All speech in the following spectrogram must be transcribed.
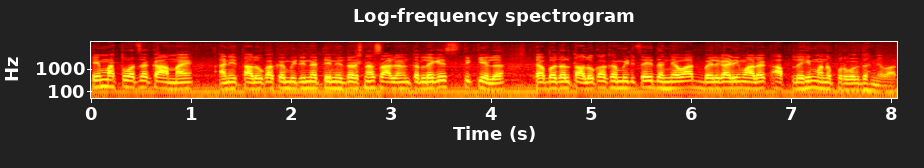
हे महत्त्वाचं काम आहे आणि तालुका कमिटीनं ते निदर्शनास आल्यानंतर लगेच ते केलं. त्याबद्दल तालुका कमिटीचाही धन्यवाद. बैलगाडी मालक आपलंही मनपूर्वक धन्यवाद.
